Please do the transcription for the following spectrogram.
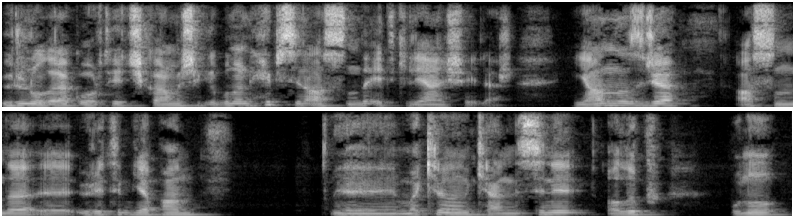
ürün olarak ortaya çıkarma şekli bunların hepsini aslında etkileyen şeyler. Yalnızca aslında e, üretim yapan e, makinenin kendisini alıp bunu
